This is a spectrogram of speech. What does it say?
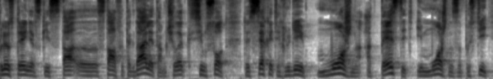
плюс тренерский ста- э, став и так далее, там человек 700. То есть всех этих людей можно оттестить и можно запустить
